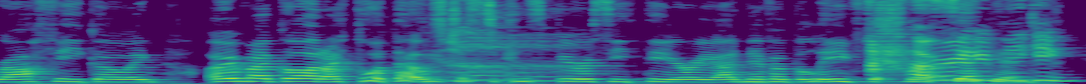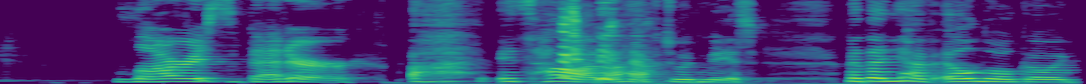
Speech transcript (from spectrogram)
Rafi going, "Oh my god, I thought that was just a conspiracy theory. I never believed it for How a are you making Laris better? Ah, it's hard, I have to admit. But then you have Elnor going,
